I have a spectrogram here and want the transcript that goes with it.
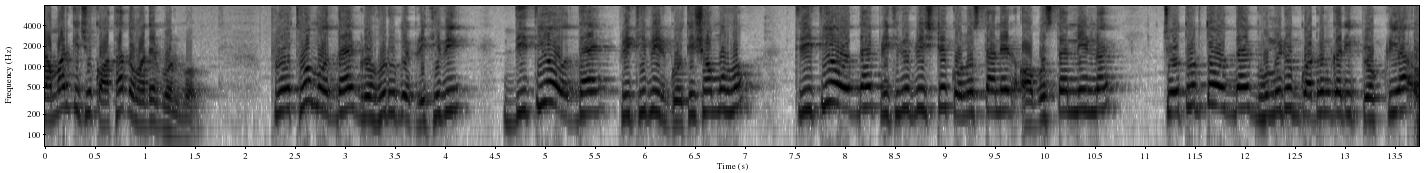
আমার কিছু কথা তোমাদের বলব। প্রথম অধ্যায় গ্রহরূপে পৃথিবী, দ্বিতীয় অধ্যায় পৃথিবীর গতিসমূহ, তৃতীয় অধ্যায় পৃথিবী পৃষ্ঠে কোন স্থানের অবস্থান নির্ণয় চতুর্থ অধ্যায় ভূমিরূপ গঠনকারী প্রক্রিয়া ও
